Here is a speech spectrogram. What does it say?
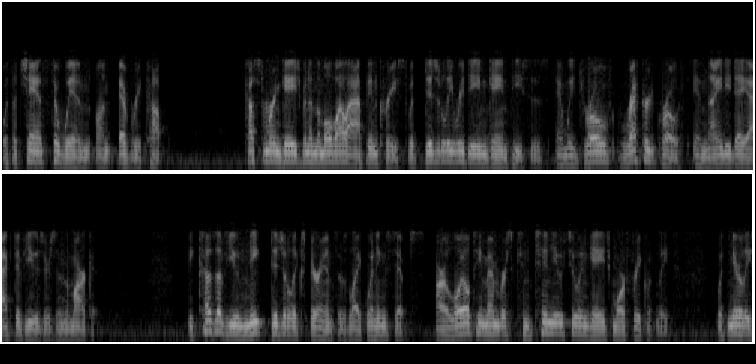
with a chance to win on every cup. Customer engagement in the mobile app increased with digitally redeemed game pieces, and we drove record growth in 90-day active users in the market. Because of unique digital experiences like Winning Sips, our loyalty members continue to engage more frequently, with nearly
